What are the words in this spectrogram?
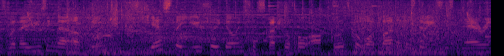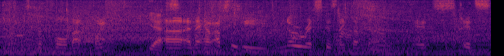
is when they're using their up B, yes, they usually go into a special thought afterwards, but what Burning is doing is he's nairing things before that point. Yes. Uh, and they have absolutely no risk as they come down. It's it's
